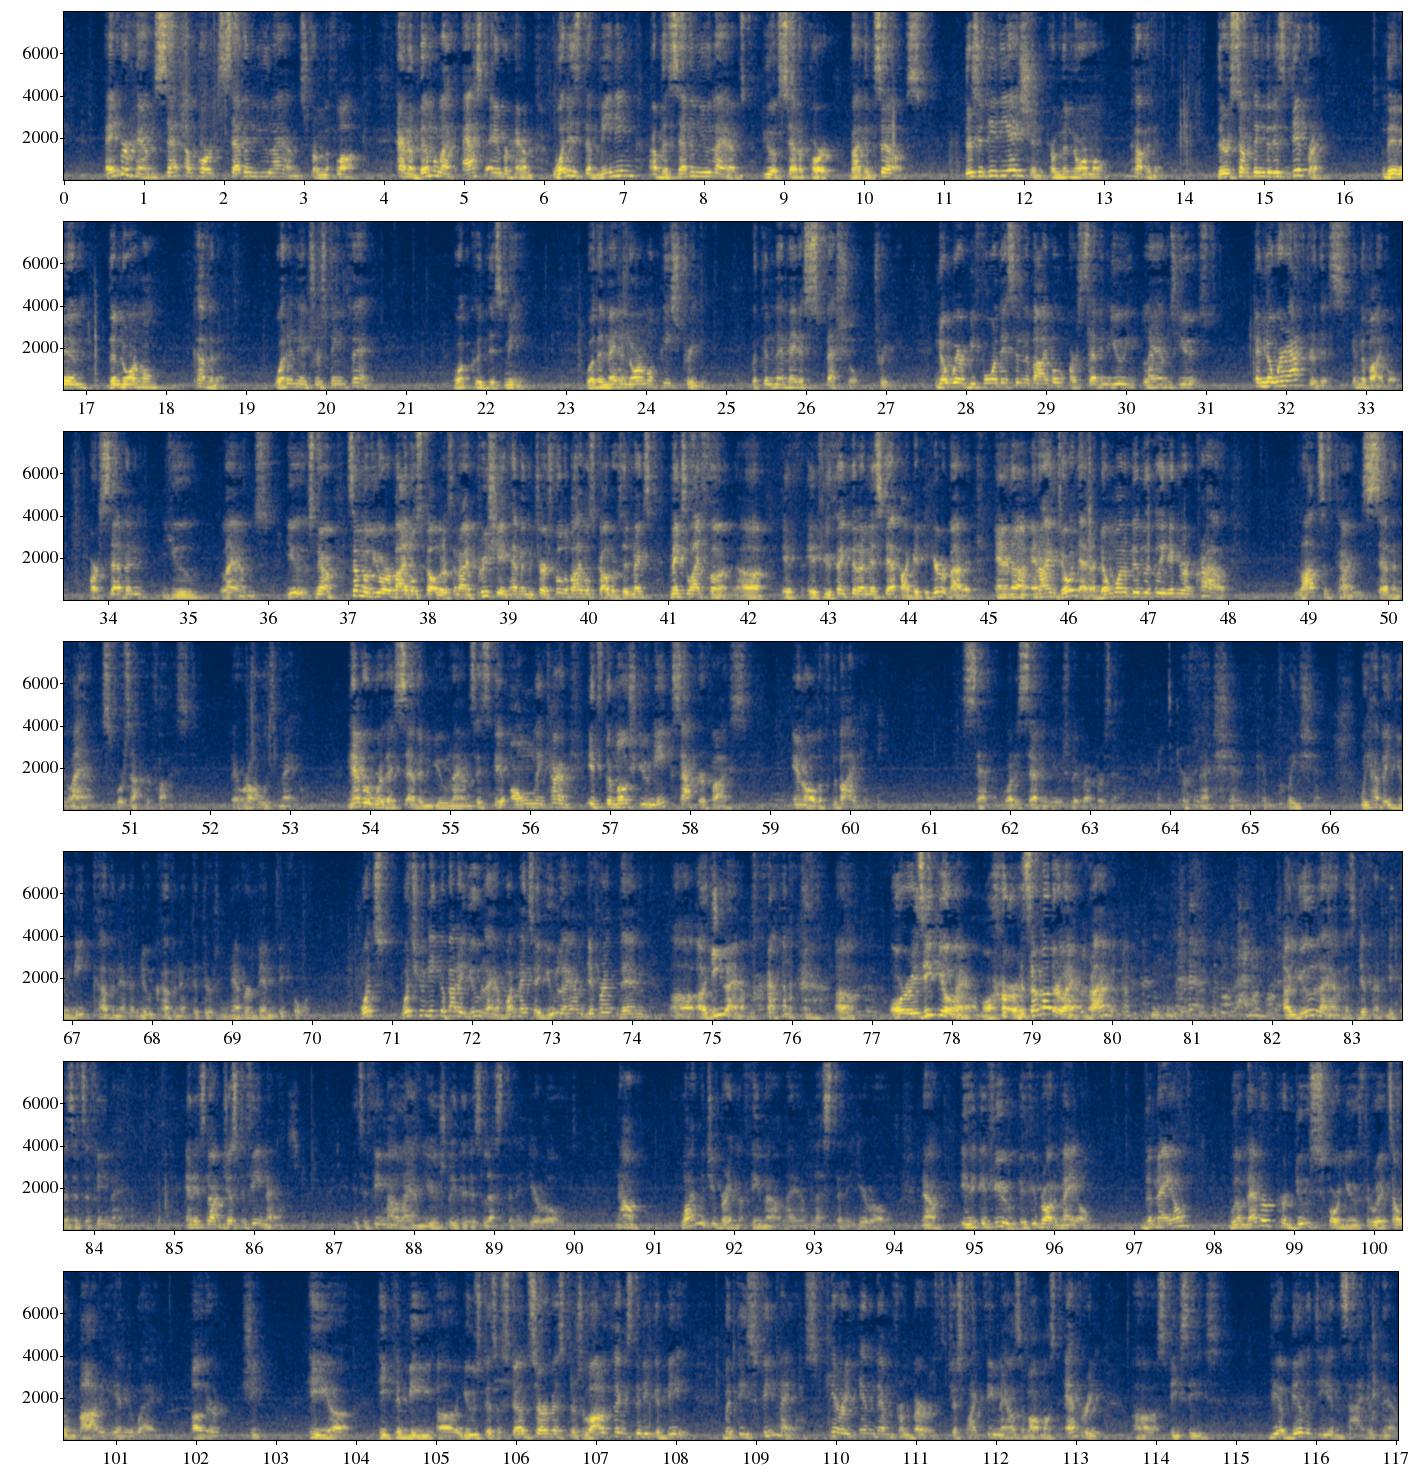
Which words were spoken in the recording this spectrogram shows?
Abraham set apart seven ewe lambs from the flock. And Abimelech asked Abraham, What is the meaning of the seven ewe lambs you have set apart by themselves? There's a deviation from the normal covenant. There's something that is different than in the normal covenant. What an interesting thing. What could this mean? Well, they made a normal peace treaty, but then they made a special treaty. Nowhere before this in the Bible are seven ewe lambs used, and nowhere after this in the Bible are seven ewe lambs used. Now, some of you are Bible scholars, and I appreciate having a church full of Bible scholars. It makes makes life fun. Uh, if if you think that I misstep, I get to hear about it, and uh, and I enjoy that. I don't want a biblically ignorant crowd. Lots of times, seven lambs were sacrificed. They were always male. Never were they seven ewe lambs. It's the only time. It's the most unique sacrifice in all of the Bible. Seven. What does seven usually represent? Perfection, completion. We have a unique covenant, a new covenant that there's never been before. What's what's unique about a ewe lamb? What makes a ewe lamb different than uh, a he lamb, uh, or Ezekiel lamb, or some other lamb, right? A ewe lamb is different because it's a female. And it's not just a female. It's a female lamb usually that is less than a year old. Now, why would you bring a female lamb less than a year old? Now, if you if you brought a male, the male will never produce for you through its own body anyway other sheep. He uh, he can be uh, used as a stud service. There's a lot of things that he could be. But these females carry in them from birth, just like females of almost every uh, species, the ability inside of them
